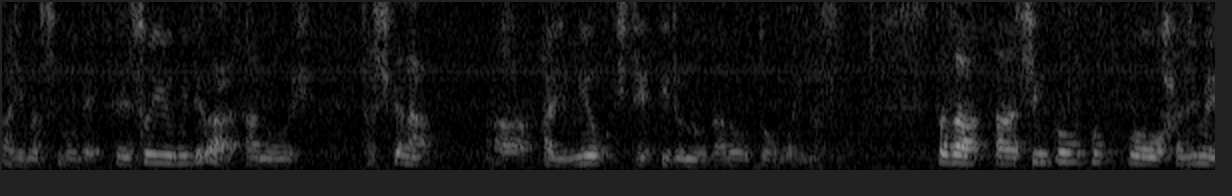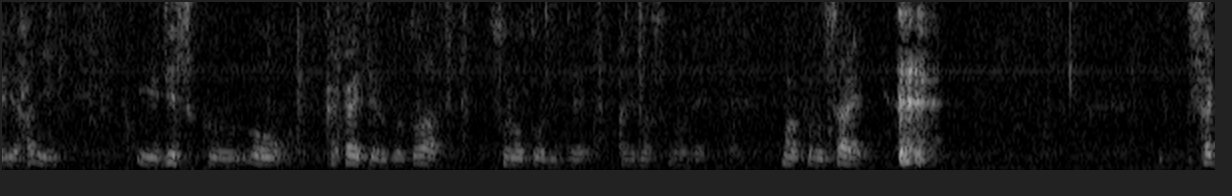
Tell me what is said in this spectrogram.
ありますので、そういう意味ではあの確かな歩みをしているのだろうと思います。ただ、新興国をはじめ、やはりリスクを抱えていることはその通りでありますので、まあ、この際、しっ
